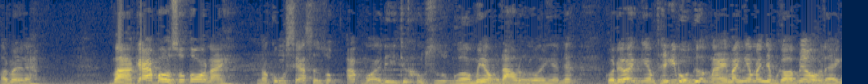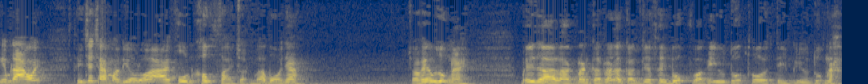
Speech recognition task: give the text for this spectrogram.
Ấn đây này. Và cái Apple Store này, nó cũng sẽ sử dụng Apple ID chứ không sử dụng Gmail để đao được đâu, anh em nhé còn nếu anh em thấy cái biểu tượng này mà anh em đang nhập Gmail để anh em đao ấy, thì chắc chắn một điều đó là iPhone không phải chuẩn của Apple nhá. Cho phép ứng dụng này bây giờ là đang cần rất là cần cái Facebook và cái YouTube thôi tìm cái YouTube nào.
